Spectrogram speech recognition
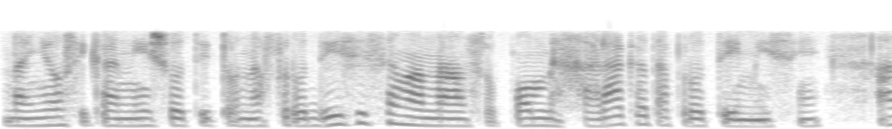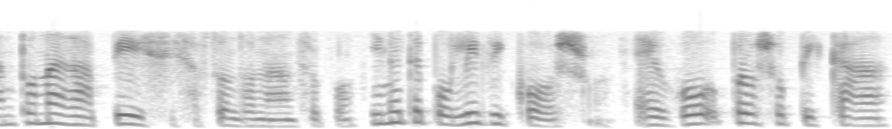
να νιώθει κανείς ότι το να φροντίσεις έναν άνθρωπο με χαρά κατά προτίμηση, αν τον αγαπήσεις αυτόν τον άνθρωπο, γίνεται πολύ δικό σου. Εγώ προσωπικά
